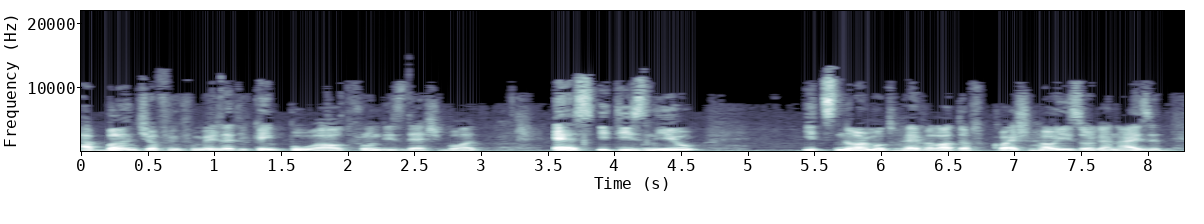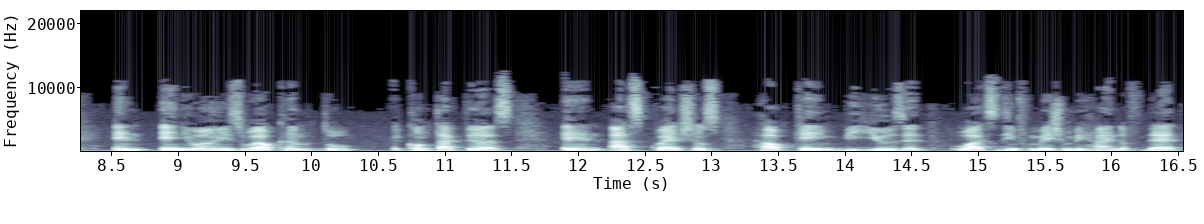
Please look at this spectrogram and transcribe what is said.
a bunch of information that you can pull out from this dashboard. As it is new, it's normal to have a lot of questions how it is organized, and anyone is welcome to contact us and ask questions how can be used what's the information behind of that.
